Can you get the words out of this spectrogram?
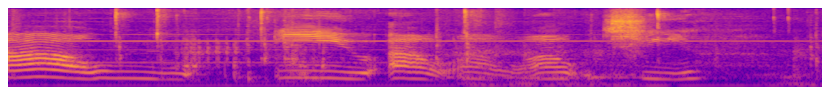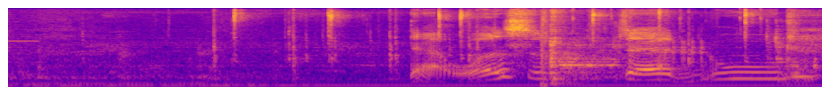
Ow! Ew! Ow! Ow! Ouchie! That wasn't that good.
